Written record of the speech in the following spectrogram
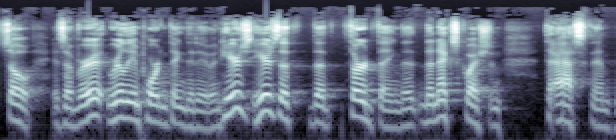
So it's a very, really important thing to do. And here's, here's the, the third thing, the, the next question to ask them.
